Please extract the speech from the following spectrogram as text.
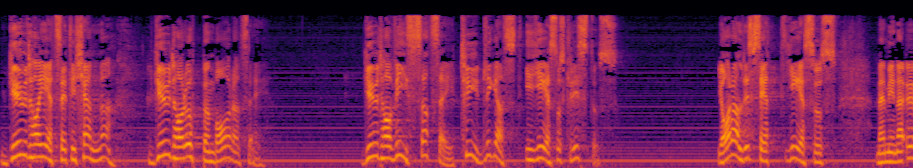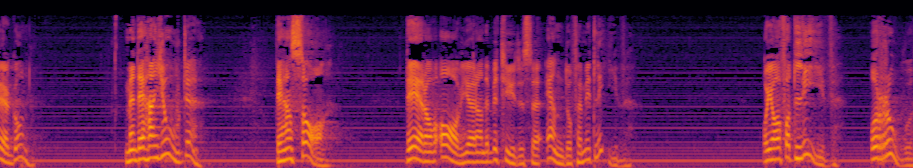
Gud har gett sig till känna. Gud har uppenbarat sig. Gud har visat sig tydligast i Jesus Kristus. Jag har aldrig sett Jesus med mina ögon. Men det han gjorde, det han sa, det är av avgörande betydelse ändå för mitt liv. Och jag har fått liv och ro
